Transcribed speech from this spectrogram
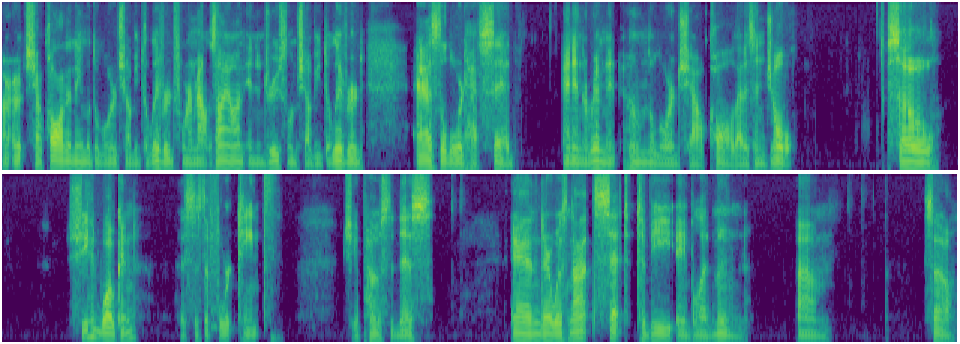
or, shall call on the name of the Lord shall be delivered. For in Mount Zion and in Jerusalem shall be delivered, as the Lord hath said, and in the remnant whom the Lord shall call. That is in Joel. So she had woken. This is the 14th. She had posted this and there was not set to be a blood moon. Um, so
